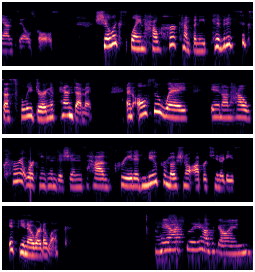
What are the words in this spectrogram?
and sales goals. She'll explain how her company pivoted successfully during a pandemic and also weigh in on how current working conditions have created new promotional opportunities if you know where to look. Hey Ashley, how's it going?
